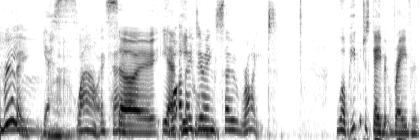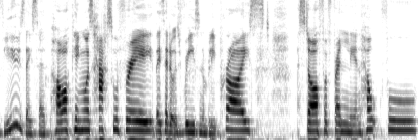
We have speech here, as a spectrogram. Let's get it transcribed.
Really? Mm. Yes. Wow, okay. So, yeah. what are they doing so right? Well, people just gave it rave reviews. They said parking was hassle free. They said it was reasonably priced. Staff are friendly and helpful.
